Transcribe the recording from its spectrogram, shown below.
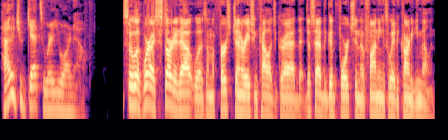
How did you get to where you are now? So, look, where I started out was I'm a first generation college grad that just had the good fortune of finding his way to Carnegie Mellon.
